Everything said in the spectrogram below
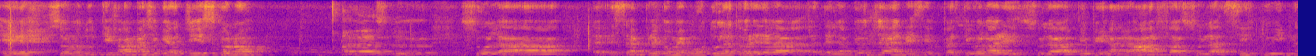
e sono tutti farmaci che agiscono eh, sulla, eh, sempre come modulatore della, della, biogenesi, in particolare sulla PPR-alfa, sulla Sirtuin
